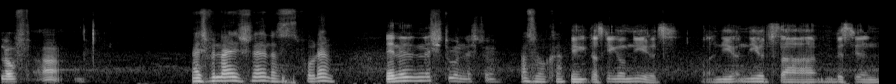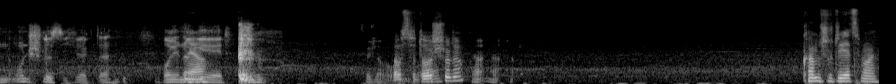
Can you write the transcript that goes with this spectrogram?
Luft. Ah. Ich bin eigentlich schnell, das ist das Problem. Nee, nee, nicht du, nicht du. Achso, okay. Das ging um Nils. Nils da ein bisschen unschlüssig wirkte, wohin Ja. er geht. Brauchst du durch? Schude? Ja, ja, ja. Komm, shoote jetzt mal.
